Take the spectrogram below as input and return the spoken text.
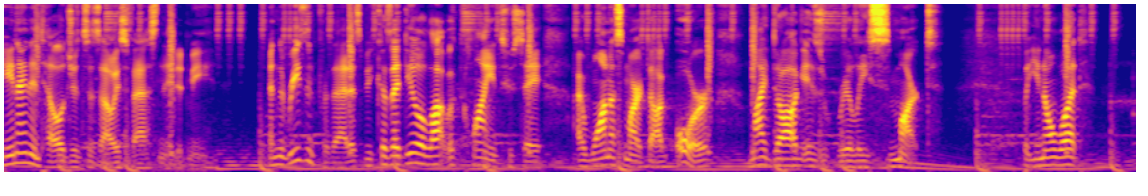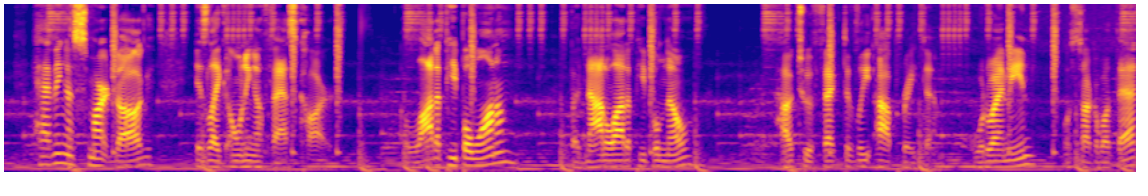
Canine intelligence has always fascinated me. And the reason for that is because I deal a lot with clients who say, I want a smart dog, or my dog is really smart. But you know what? Having a smart dog is like owning a fast car. A lot of people want them, but not a lot of people know how to effectively operate them. What do I mean? Let's talk about that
